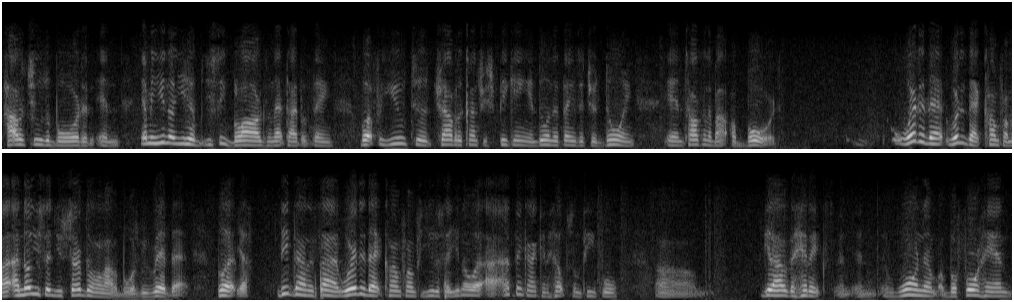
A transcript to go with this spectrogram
how to choose a board and and I mean you know you have you see blogs and that type of thing, but for you to travel the country speaking and doing the things that you're doing and talking about a board, where did that where did that come from? I, I know you said you served on a lot of boards. We read that, but yes deep down inside, where did that come from for you to say, you know what, I, I think I can help some people um, get out of the headaches and, and, and warn them beforehand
